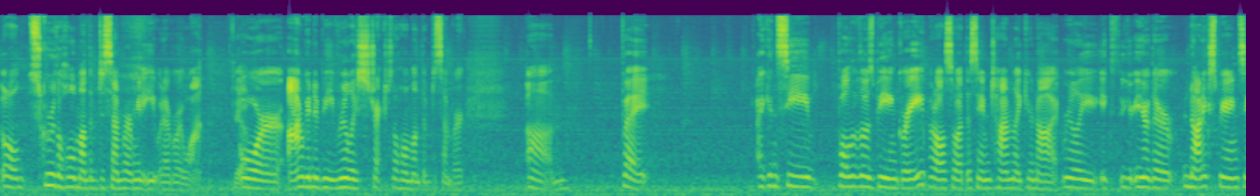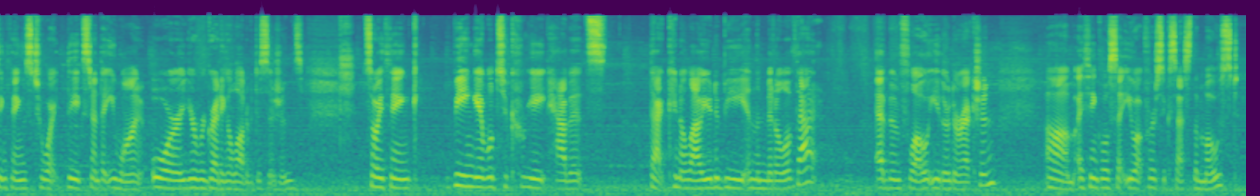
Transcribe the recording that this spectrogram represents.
well, screw the whole month of December. I'm going to eat whatever I want, Yeah. or I'm going to be really strict the whole month of December. Um, but I can see both of those being great, but also at the same time, like you're not really you're either not experiencing things to what the extent that you want, or you're regretting a lot of decisions. So I think being able to create habits that can allow you to be in the middle of that ebb and flow either direction, um, I think will set you up for success the most.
